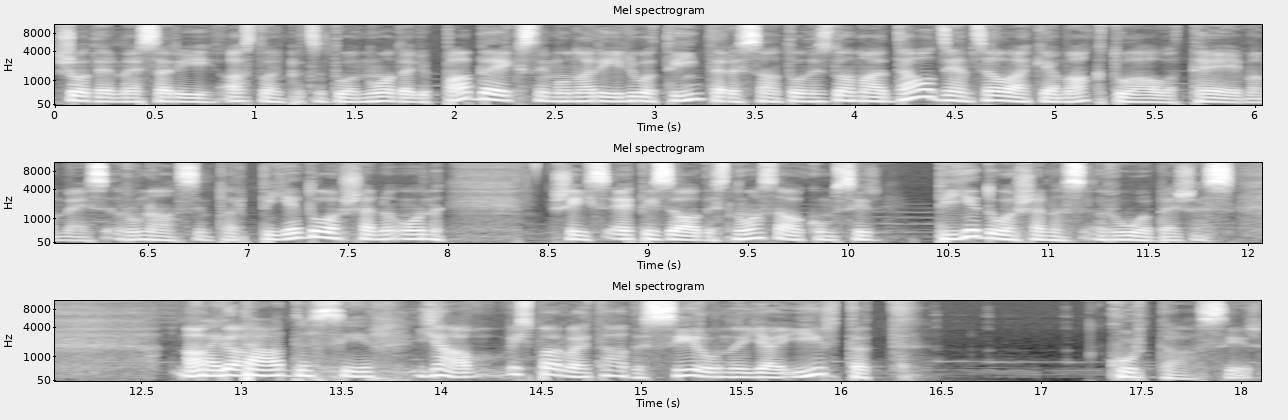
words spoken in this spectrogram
Šodien mēs arī 18. nodaļu pabeigsim, un arī ļoti interesanti, un es domāju, daudziem cilvēkiem aktuāla tēma. Mēs runāsim par piedošanu, un šīs epizodes nosaukums ir Piedošanas robežas. Vai Atgā... tādas ir? Jā, vispār vai tādas ir, un ja ir, tad kur tās ir.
